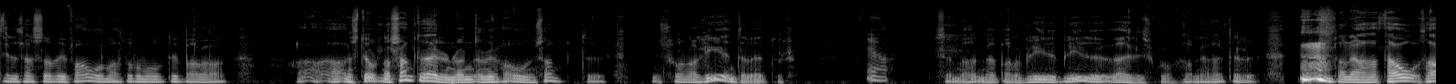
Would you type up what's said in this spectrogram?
til þess að við fáum aftur á móti bara að stjórna samt veðrun en við fáum samt eh, svona líðenda veður sem að með bara blíðu blíðu veðri sko. Þannig að er þannig að þá, þá,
